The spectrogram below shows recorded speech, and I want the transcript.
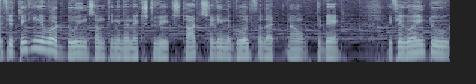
if you're thinking about doing something in the next week start setting the goal for that now today if you're going to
